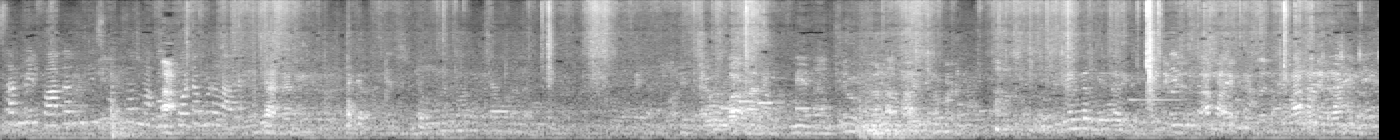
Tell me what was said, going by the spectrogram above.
సార్ మీ ఫాదర్ తీసుకుంటారు మాకు ఫోటో కూడా రాలేదు Gracias.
